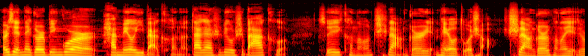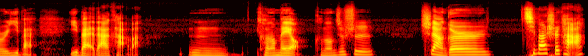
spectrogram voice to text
而且那根冰棍儿还没有一百克呢，大概是六十八克，所以可能吃两根儿也没有多少，吃两根儿可能也就是一百一百大卡吧。嗯，可能没有，可能就是吃两根儿七八十卡。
